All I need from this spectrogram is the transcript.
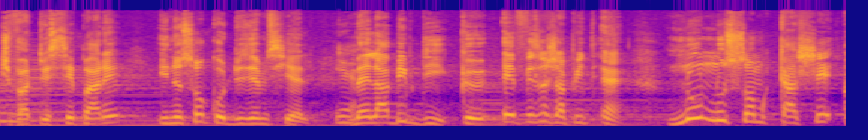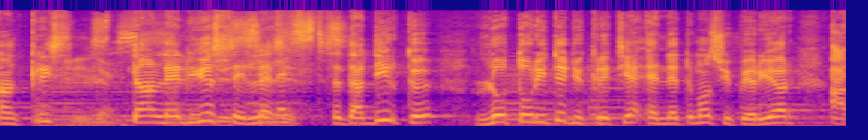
tu vas te séparer. Ils ne sont qu'au deuxième ciel. Yeah. Mais la Bible dit que, Ephésiens chapitre 1, nous nous sommes cachés en Christ Yes. dans les lieux célestes. C'est-à-dire que l'autorité du chrétien est nettement supérieure à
